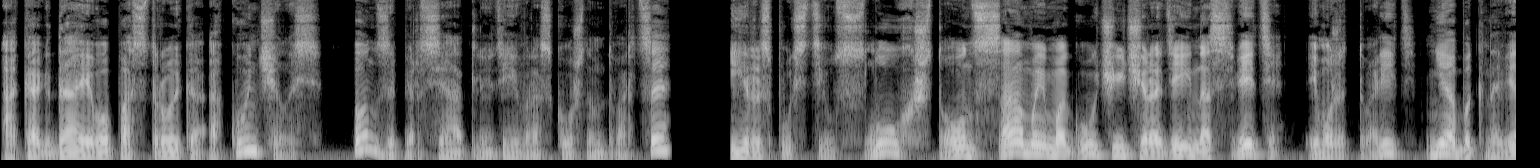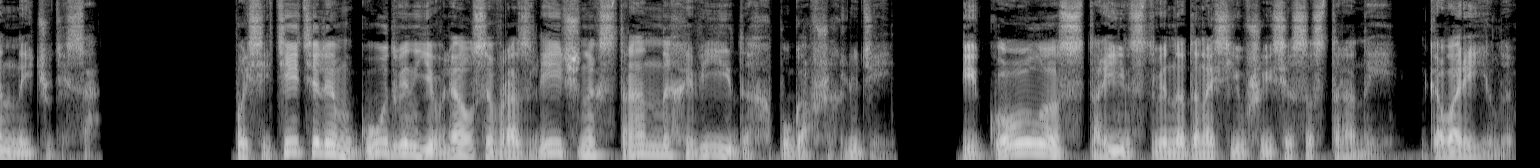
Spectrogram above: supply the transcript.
а когда его постройка окончилась, он заперся от людей в роскошном дворце и распустил слух, что он самый могучий чародей на свете и может творить необыкновенные чудеса. Посетителем Гудвин являлся в различных странных видах, пугавших людей. И голос, таинственно доносившийся со стороны, говорил им,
